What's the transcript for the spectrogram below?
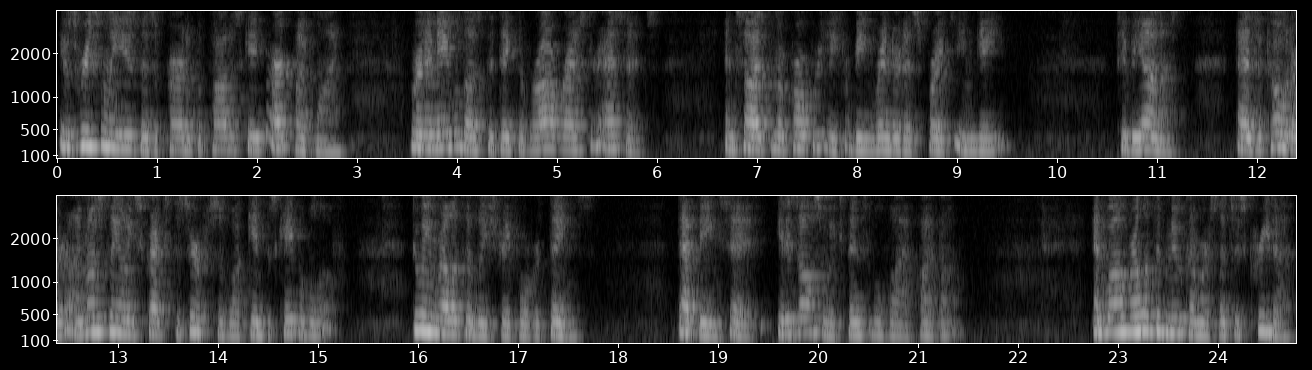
it was recently used as a part of the Pod Escape art pipeline where it enabled us to take the raw raster assets and size them appropriately for being rendered as sprites in game. To be honest, as a coder, I mostly only scratch the surface of what GIMP is capable of, doing relatively straightforward things. That being said, it is also extensible via Python. And while relative newcomers such as Krita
